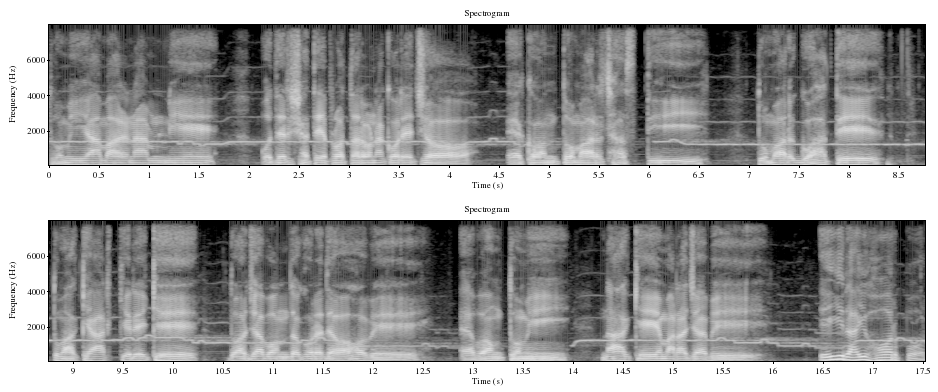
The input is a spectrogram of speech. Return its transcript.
তুমি আমার নাম নিয়ে ওদের সাথে প্রতারণা করেছ। এখন তোমার শাস্তি তোমার গুহাতে তোমাকে আটকে রেখে দরজা বন্ধ করে দেওয়া হবে এবং তুমি না খেয়ে মারা যাবে। এই রায় হওয়ার পর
